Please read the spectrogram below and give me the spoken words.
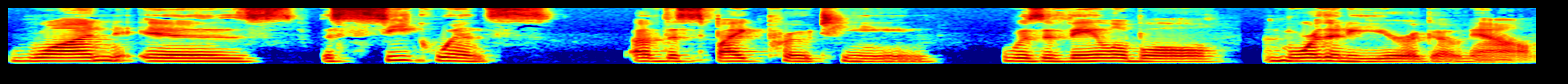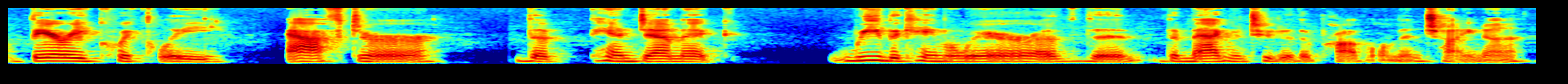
One is the sequence of the spike protein was available more than a year ago now, very quickly after the pandemic. We became aware of the, the magnitude of the problem in China.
